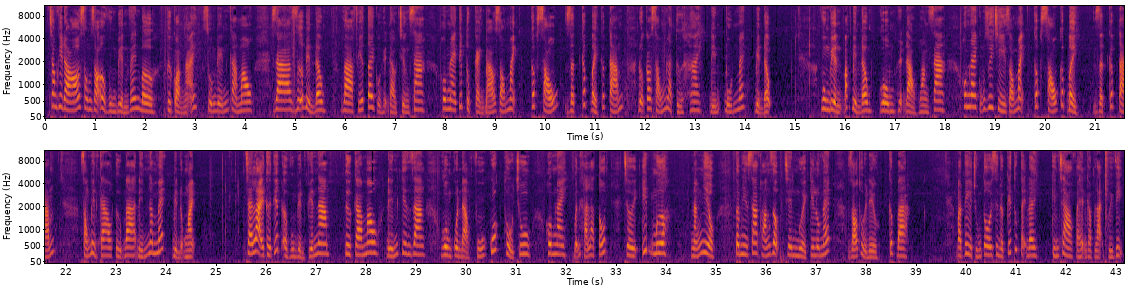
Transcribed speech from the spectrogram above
Trong khi đó, sóng gió ở vùng biển ven bờ từ Quảng Ngãi xuống đến Cà Mau, ra giữa Biển Đông và phía tây của huyện đảo Trường Sa, hôm nay tiếp tục cảnh báo gió mạnh cấp 6, giật cấp 7, cấp 8, độ cao sóng là từ 2 đến 4 mét biển động. Vùng biển Bắc Biển Đông gồm huyện đảo Hoàng Sa, hôm nay cũng duy trì gió mạnh cấp 6, cấp 7, giật cấp 8, sóng biển cao từ 3 đến 5 mét, biển động mạnh. Trái lại, thời tiết ở vùng biển phía Nam, từ Cà Mau đến Kiên Giang, gồm quần đảo Phú Quốc, Thổ Chu, hôm nay vẫn khá là tốt, trời ít mưa, nắng nhiều, tầm nhìn xa thoáng rộng trên 10 km, gió thổi đều cấp 3. Bản tin của chúng tôi xin được kết thúc tại đây. Kính chào và hẹn gặp lại quý vị.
